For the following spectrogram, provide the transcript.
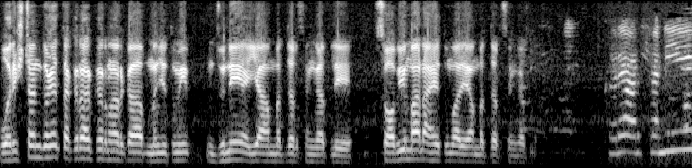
वरिष्ठांकडे तक्रार करणार का? म्हणजे तुम्ही जुने या मतदारसंघातले स्वाभिमान आहे तुम्हाला या मतदारसंघातला. खऱ्या अर्थाने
